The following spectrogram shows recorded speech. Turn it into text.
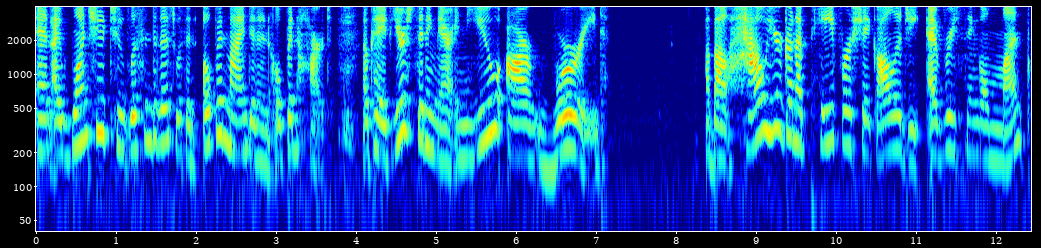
And I want you to listen to this with an open mind and an open heart. Okay? If you're sitting there and you are worried about how you're going to pay for Shakeology every single month,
